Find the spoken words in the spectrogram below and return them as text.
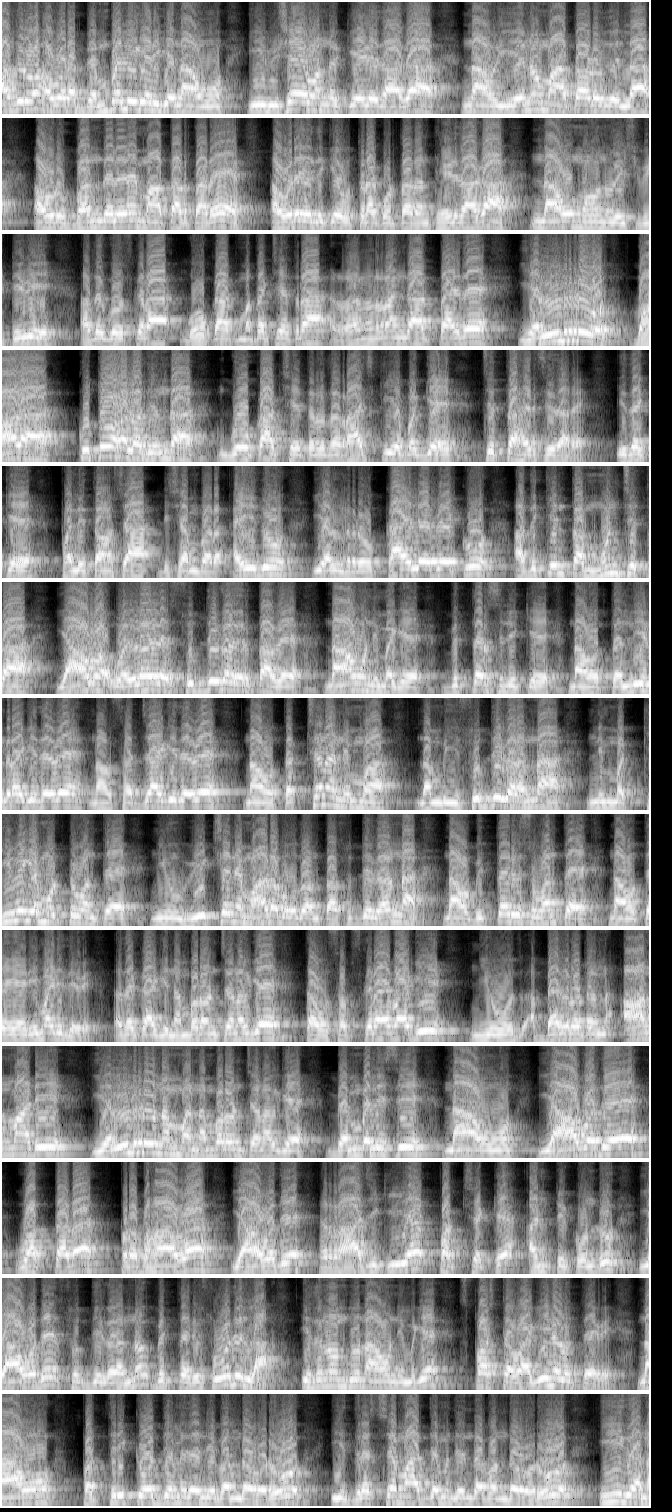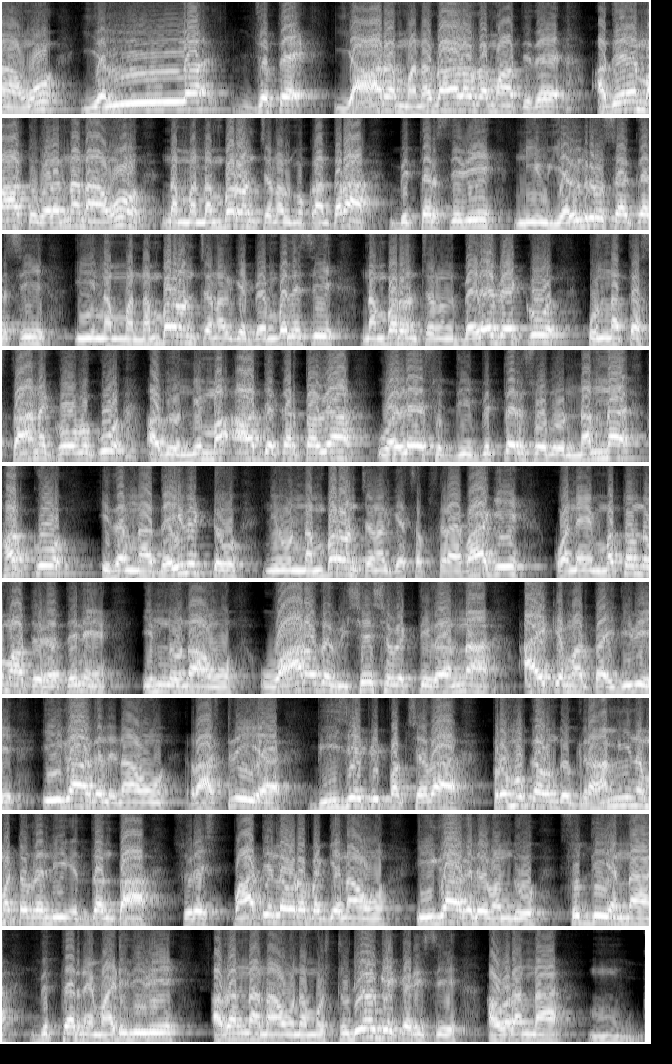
ಆದರೂ ಅವರ ಬೆಂಬಲಿಗರಿಗೆ ನಾವು ಈ ವಿಷಯವನ್ನು ಕೇಳಿದಾಗ ನಾವು ಏನೂ ಮಾತಾಡೋದಿಲ್ಲ. ಅವರು ಬಂದಲೇ ಮಾತಾಡ್ತಾರೆ. ಅವರೇ ಇದಕ್ಕೆ ಉತ್ತರ ಕೊಡ್ತಾರೆ ಅಂತ ಹೇಳಿದಾಗ ನಾವು ಮೌನ ವಹಿಸಿಬಿಟ್ಟಿವಿ ಅದಕ್ಕೋಸ್ಕರ ಗೋಕಾಕ್ ಮತಕ್ಷೇತ್ರ ರಣರಂಗ ಆಗ್ತಾ ಇದೆ. ಎಲ್ಲರೂ ಬಹಳ ಕುತೂಹಲದಿಂದ ಗೋಕಾಕ್ ಕ್ಷೇತ್ರದ ರಾಜಕೀಯ ಬಗ್ಗೆ ಚಿತ್ತ ಹರಿಸಿದ್ದಾರೆ. ಇದಕ್ಕೆ ಫಲಿತಾಂಶ ಡಿಸೆಂಬರ್ ಐದು. ಎಲ್ಲರೂ ಕಾಯಲೇಬೇಕು. ಅದಕ್ಕಿಂತ ಮುಂಚಿತ ಯಾವ ಒಳ್ಳೊಳ್ಳೆ ಸುದ್ದಿಗಳು ಇರ್ತಾವೆ, ನಾವು ನಿಮಗೆ ಬಿತ್ತರಿಸಲಿಕ್ಕೆ ನಾವು ತಲ್ಲೀನರಾಗಿದ್ದೇವೆ, ನಾವು ಸಜ್ಜಾಗಿದ್ದೇವೆ. ನಾವು ತಕ್ಷಣ ನಿಮ್ಮ, ನಮ್ಮ ಈ ಸುದ್ದಿಗಳನ್ನು ನಿಮ್ಮ ಕಿವಿಗೆ ಮುಟ್ಟುವಂತೆ, ನೀವು ವೀಕ್ಷಣೆ ಮಾಡಬಹುದು ಸುದ್ದಿಗಳನ್ನು ಸುದ್ದಿಗಳನ್ನ ನಾವು ಬಿತ್ತರಿಸುವಂತೆ ನಾವು ತಯಾರಿ ಮಾಡಿದ್ದೇವೆ. ಅದಕ್ಕಾಗಿ ನಂಬರ್ ಒನ್ ಚಾನಲ್ಗೆ ತಾವು ಸಬ್ಸ್ಕ್ರೈಬ್ ಆಗಿ, ನೀವು ಬೆಲ್ ಬಟನ್ ಆನ್ ಮಾಡಿ ಎಲ್ಲರೂ ನಮ್ಮ ನಂಬರ್ ಒನ್ ಚಾನಲ್ಗೆ ಬೆಂಬಲಿಸಿ ನಾವು ಯಾವುದೇ ಒತ್ತಡ, ಪ್ರಭಾವ, ಯಾವುದೇ ರಾಜಕೀಯ ಪಕ್ಷಕ್ಕೆ ಅಂಟಿಕೊಂಡು ಯಾವುದೇ ಸುದ್ದಿಗಳನ್ನು ಬಿತ್ತರಿಸುವುದಿಲ್ಲ. ಇದನ್ನೊಂದು ನಾವು ನಿಮಗೆ ಸ್ಪಷ್ಟವಾಗಿ ಹೇಳುತ್ತೇವೆ. ನಾವು ಪತ್ರಿಕೋದ್ಯಮದಲ್ಲಿ ಬಂದವರು, ಈ ದೃಶ್ಯ ಮಾಧ್ಯಮದಿಂದ ಬಂದವರು, ಈಗ ನಾವು ಎಲ್ಲ ಜೊತೆ ಯಾರ ಮನದಾಳದ ಮಾತಿದೆ, ಅದೇ ಮಾತುಗಳನ್ನು ನಾವು ನಮ್ಮ ನಂಬರ್ ಒನ್ ಚಾನಲ್ ಮುಖಾಂತರ ಬಿತ್ತರಿಸ್ತೀವಿ. ನೀವು ಎಲ್ಲರೂ ಸಹಕರಿಸಿ ಈ ನಮ್ಮ ನಂಬರ್ ಒನ್ ಚಾನಲ್ಗೆ ಬೆಂಬಲಿಸಿ ನಂಬರ್ ಒನ್ ಚಾನಲ್ ಬೆಳೆಬೇಕು ಉನ್ನತ ಸ್ಥಾನಕ್ಕೆ ಹೋಗಬೇಕು. ಅದು ನಿಮ್ಮ ಆದ್ಯ ಕರ್ತವ್ಯ. ಒಳ್ಳೆಯ ಸುದ್ದಿ ಬಿತ್ತರಿಸೋದು ನನ್ನ ಹಕ್ಕು. ಇದನ್ನ ದಯವಿಟ್ಟು ನೀವು ನಂಬರ್ ಒನ್ ಚಾನಲ್ಗೆ ಸಬ್ಸ್ಕ್ರೈಬ್ ಆಗಿ, ಕೊನೆ ಮತ್ತೊಂದು ಮಾತು ಹೇಳ್ತೀನಿ. ಇನ್ನು ನಾವು ವಾರದ ವಿಶೇಷ ವ್ಯಕ್ತಿಗಳನ್ನ ಆಯ್ಕೆ ಮಾಡ್ತಾ ಇದ್ದೀವಿ. ಈಗಾಗಲೇ ನಾವು ರಾಷ್ಟ್ರೀಯ ಬಿಜೆಪಿ ಪಕ್ಷದ ಪ್ರಮುಖ ಒಂದು ಗ್ರಾಮೀಣ ಮಟ್ಟದಲ್ಲಿ ಇದ್ದಂತ ಸುರೇಶ್ ಪಾಟೀಲ್ ಅವರ ಬಗ್ಗೆ ನಾವು ಈಗಾಗಲೇ ಒಂದು ಸುದ್ದಿಯನ್ನ ಬಿತ್ತರಣೆ ಮಾಡಿದ್ದೀವಿ. ಅದನ್ನ ನಾವು ನಮ್ಮ ಸ್ಟುಡಿಯೋಗೆ ಕರೆಸಿ ಅವರನ್ನು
